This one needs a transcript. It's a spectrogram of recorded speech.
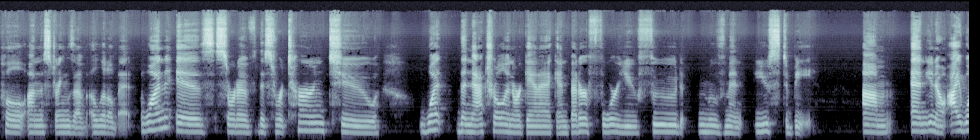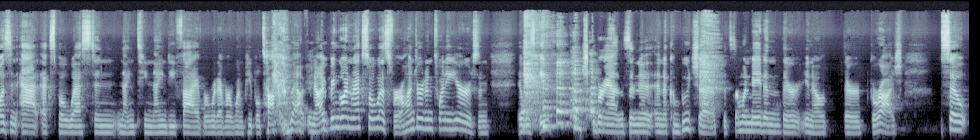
pull on the strings of a little bit. One is sort of this return to what the natural and organic and better for you food movement used to be. Um, and you know i wasn't at expo west in 1995 or whatever when people talk about you know i've been going to expo west for 120 years and it was eight brands and a, and a kombucha that someone made in their you know their garage so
